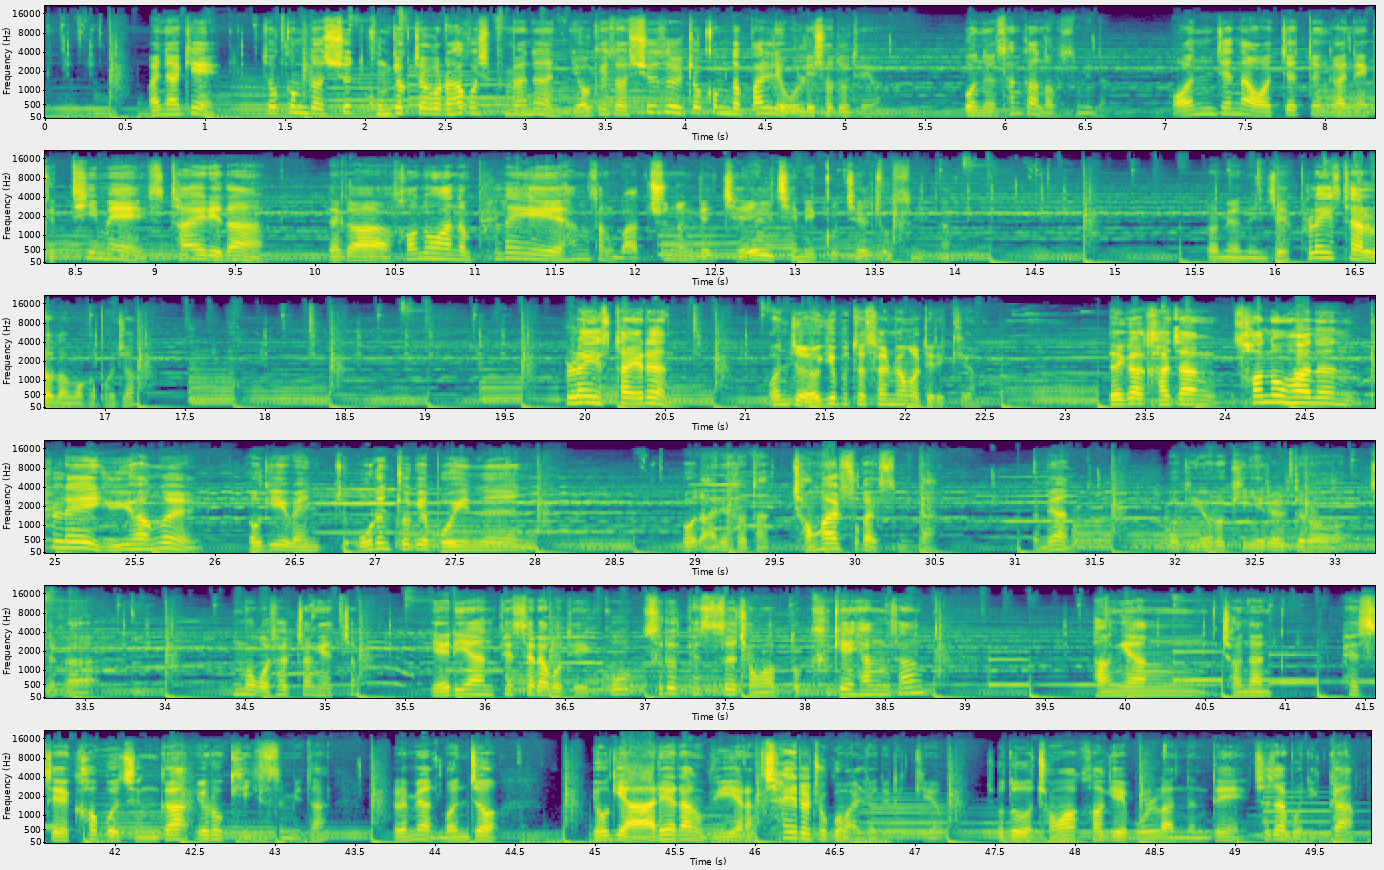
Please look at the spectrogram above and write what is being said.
만약에 조금 더 슛 공격적으로 하고 싶으면은 여기서 슛을 조금 더 빨리 올리셔도 돼요. 그거는 상관없습니다. 언제나 어쨌든 간에 그 팀의 스타일이나 내가 선호하는 플레이에 항상 맞추는 게 제일 재밌고 제일 좋습니다. 그러면 이제 플레이 스타일로 넘어가 보죠. 플레이 스타일은 먼저 여기부터 설명을 드릴게요. 내가 가장 선호하는 플레이 유형을 여기 왼쪽 오른쪽에 보이는 것 안에서 다 정할 수가 있습니다. 그러면 여기 이렇게 예를 들어 제가 이 항목을 설정했죠. 예리한 패스라고 돼 있고 스루 패스 정확도 크게 향상, 방향 전환 패스의 커브 증가 이렇게 있습니다. 그러면 먼저 여기 아래랑 위에랑 차이를 조금 알려드릴게요. 저도 정확하게 몰랐는데 찾아보니까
